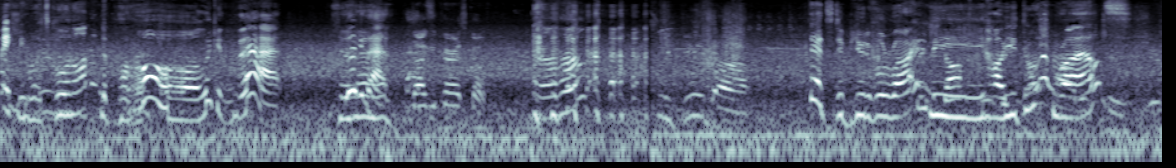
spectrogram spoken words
Baby, what's going on in the park? Oh, look at that. Look at that. Doggy Periscope. Uh-huh. See, uh, That's the beautiful Riley. How you doing, Riles? shoot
